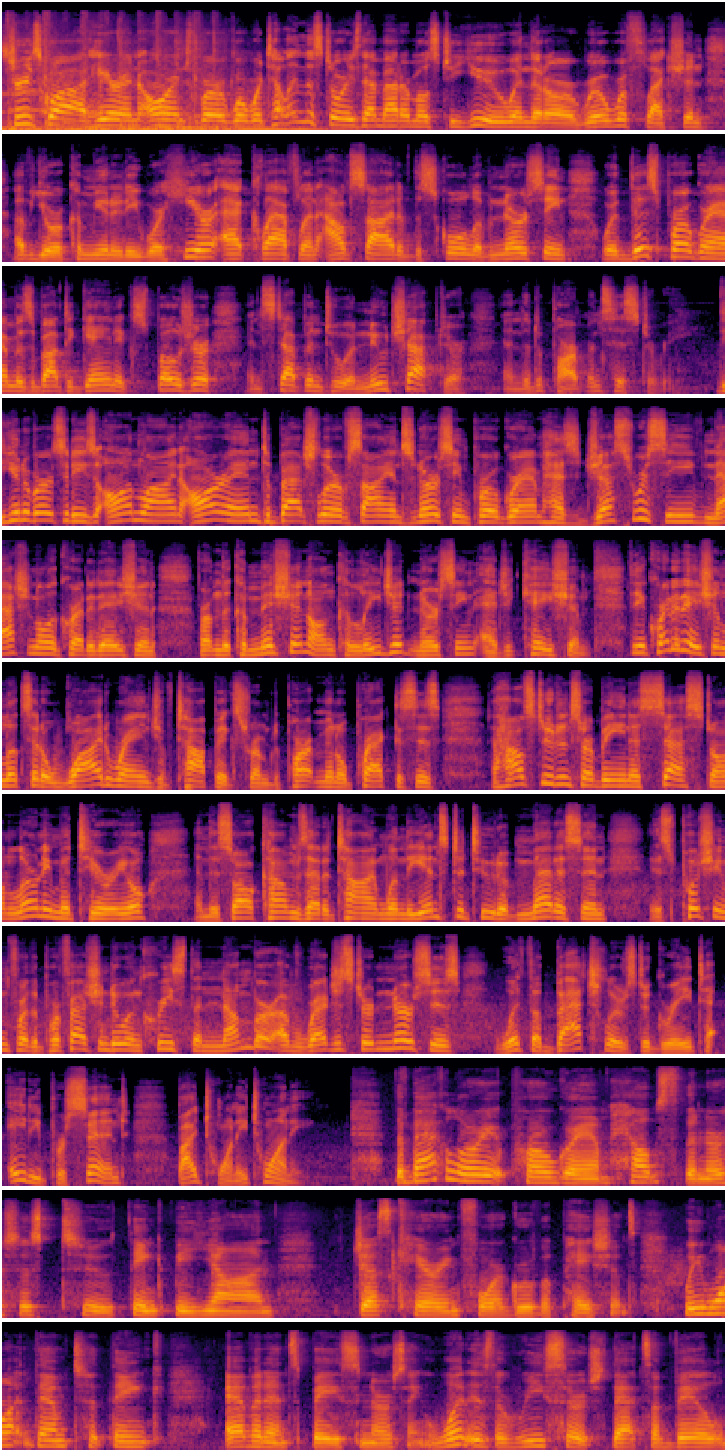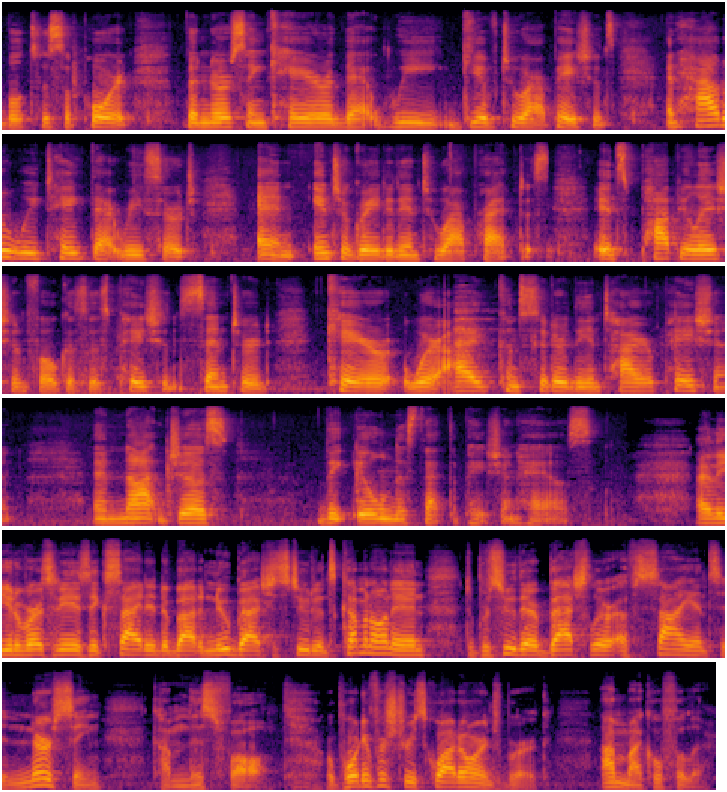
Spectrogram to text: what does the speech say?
Street Squad here in Orangeburg, where we're telling the stories that matter most to you and that are a real reflection of your community. We're here at Claflin, outside of the School of Nursing, where this program is about to gain exposure and step into a new chapter in the department's history. The university's online RN to Bachelor of Science nursing program has just received national accreditation from the Commission on Collegiate Nursing Education. The accreditation looks at a wide range of topics from departmental practices to how students are being assessed on learning material, and this all comes at a time when the Institute of Medicine is pushing for the profession to increase the number of registered nurses with a bachelor's degree to 80% by 2020. The baccalaureate program helps the nurses to think beyond just caring for a group of patients. We want them to think evidence-based nursing. What is the research that's available to support the nursing care that we give to our patients? And how do we take that research and integrate it into our practice? It's population focused, patient-centered care where I consider the entire patient and not just the illness that the patient has. And the university is excited about a new batch of students coming on in to pursue their Bachelor of Science in Nursing come this fall. Reporting for Street Squad Orangeburg, I'm Michael Fuller.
